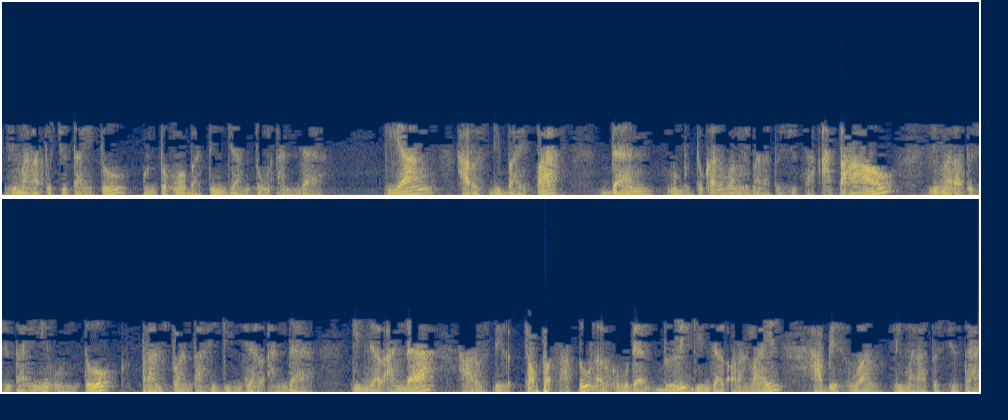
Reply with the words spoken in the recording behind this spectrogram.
500 juta itu untuk ngobatin jantung Anda yang harus di bypass dan membutuhkan uang 500 juta atau 500 juta ini untuk transplantasi ginjal Anda. Ginjal Anda harus dicopot satu lalu kemudian beli ginjal orang lain habis uang 500 juta,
